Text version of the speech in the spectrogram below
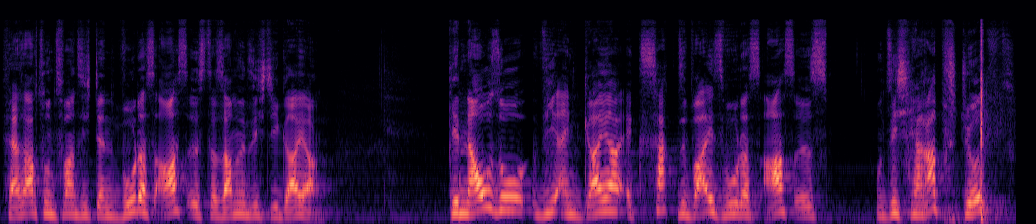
Vers 28, denn wo das Aas ist, da sammeln sich die Geier. Genauso wie ein Geier exakt weiß, wo das Aas ist und sich herabstürzt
